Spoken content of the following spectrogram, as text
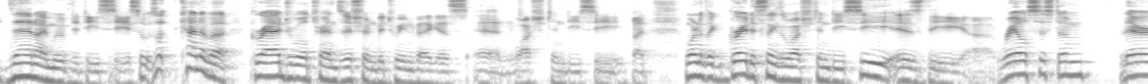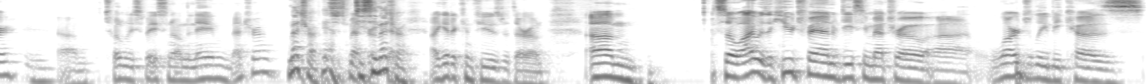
then I moved to DC. So it was kind of a gradual transition between Vegas and Washington, DC. But one of the greatest things in Washington, DC is the uh, rail system there. Mm-hmm. Um, totally spacing on the name Metro. Metro, yeah. Metro. DC Metro. Yeah. I get it confused with our own. Um, so I was a huge fan of DC Metro, uh, largely because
